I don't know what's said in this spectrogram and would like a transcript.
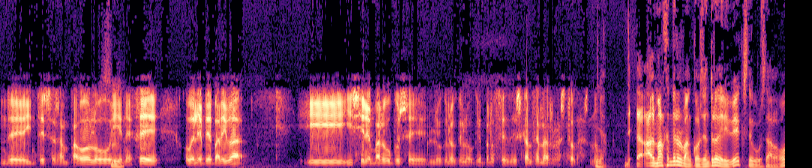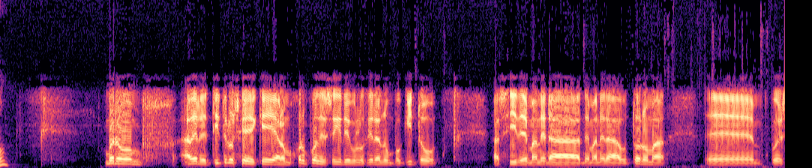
de Intesa San Paolo, ING o BNP Paribas y, sin embargo, pues eh, yo creo que lo que procede es cancelarlas todas. ¿no? Al margen de los bancos, ¿dentro del IBEX te gusta algo? Bueno, a ver, títulos que, que a lo mejor pueden seguir evolucionando un poquito así de manera de manera autónoma, eh, pues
